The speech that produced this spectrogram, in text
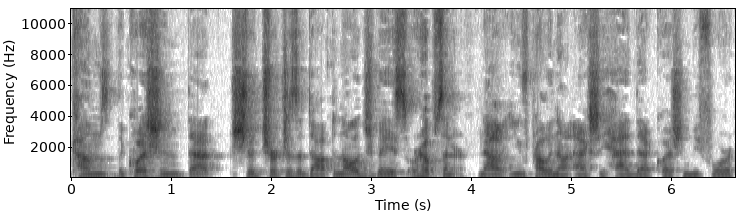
comes the question that should churches adopt a knowledge base or help center? Now, you've probably not actually had that question before,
